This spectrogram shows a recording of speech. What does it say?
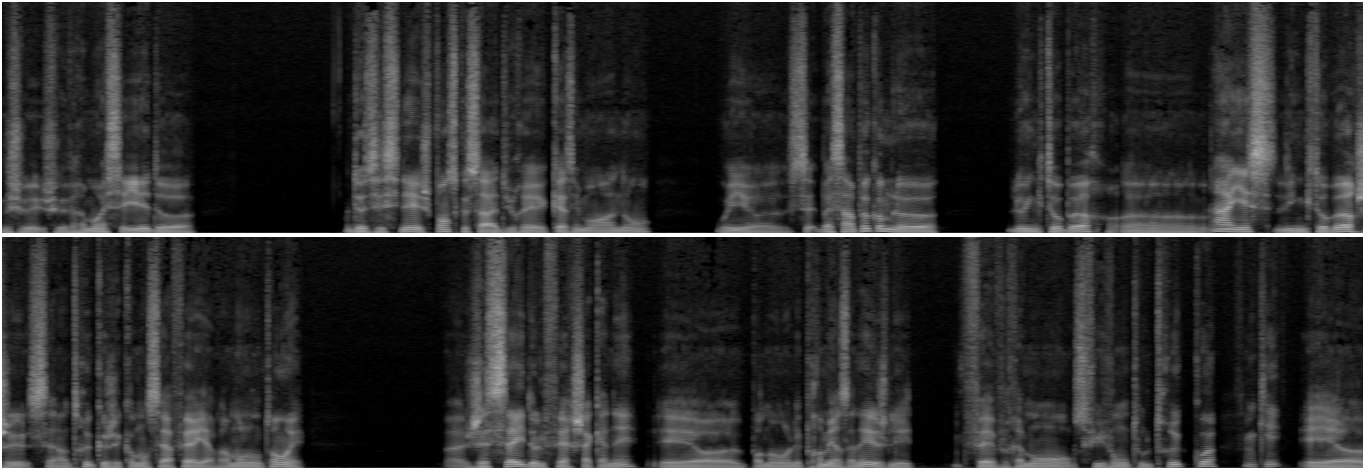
Je vais, je vais vraiment essayer de, de dessiner. Et je pense que ça a duré quasiment un an. Oui, euh, c'est bah, c'est un peu comme le, le Inktober. euh, Ah yes. Linktober, c'est un truc que j'ai commencé à faire il y a vraiment longtemps et j'essaye de le faire chaque année. Et euh, pendant les premières années, je l'ai fait vraiment en suivant tout le truc, quoi. Et, euh,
